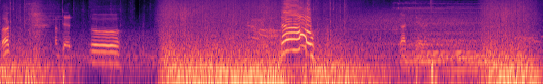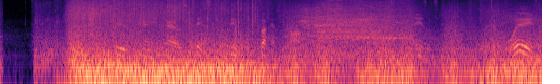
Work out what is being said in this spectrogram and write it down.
Fuck. I'm dead. Oh. No! God damn it. Too many arrows. Takes too fucking long. Jesus. That took way too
